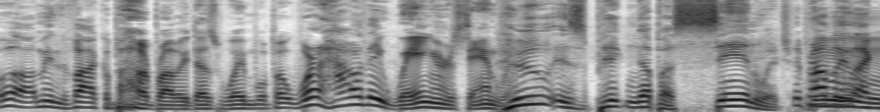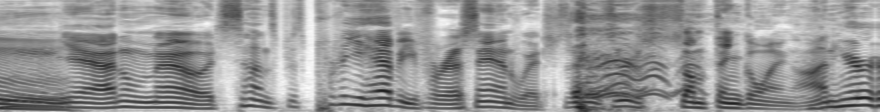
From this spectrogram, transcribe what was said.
Well, I mean, the vodka bottle probably does way more, but where? How are they weighing her sandwich? Who is picking up a sandwich? They're probably like, Hmm. "Hmm, yeah, I don't know. It sounds it's pretty heavy for a sandwich. There's, there's something going on here,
